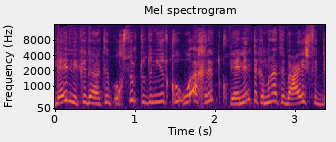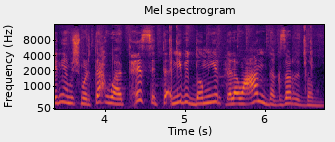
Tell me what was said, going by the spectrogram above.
لأن كده هتبقوا خسرتوا دنيتكم وآخرتكم. لأن أنت كمان هتبقى عايش في الدنيا مش مرتاح وهتحس بتأنيب الضمير. ده لو عندك ذره ضمير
